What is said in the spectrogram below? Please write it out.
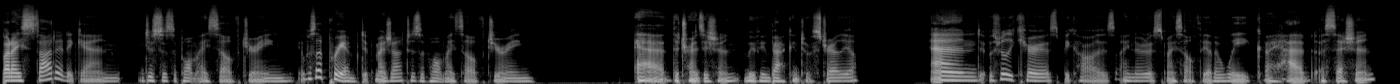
But I started again just to support myself during, it was a preemptive measure to support myself during uh, the transition, moving back into Australia. And it was really curious because I noticed myself the other week. I had a session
